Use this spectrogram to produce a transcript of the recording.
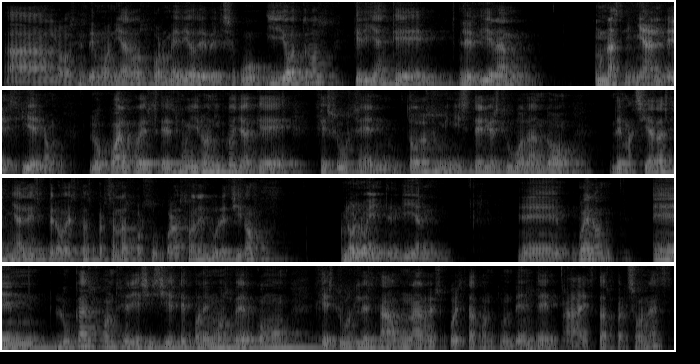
a los endemoniados por medio de Belcebú y otros querían que les dieran una señal del cielo, lo cual pues es muy irónico ya que Jesús en todo su ministerio estuvo dando demasiadas señales, pero estas personas por su corazón endurecido no lo entendían. Eh, bueno, en Lucas 11:17 podemos ver cómo Jesús les da una respuesta contundente a estas personas,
